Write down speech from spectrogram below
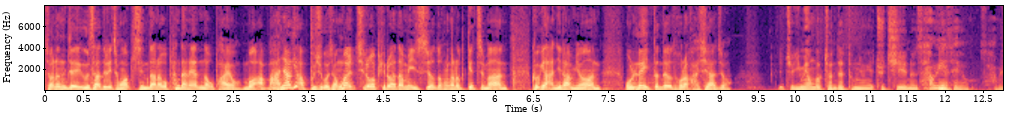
저는 이제 의사들이 정확히 진단하고 판단해야 된다고 봐요. 뭐 아, 만약에 아프시고 정말 치료가 필요하다면 있으셔도 상관없겠지만 그게 아니라면 원래 있던 대로 돌아가셔야죠. 그렇죠. 이명박 전 대통령의 주치의는 사위세요. 네. 사위.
